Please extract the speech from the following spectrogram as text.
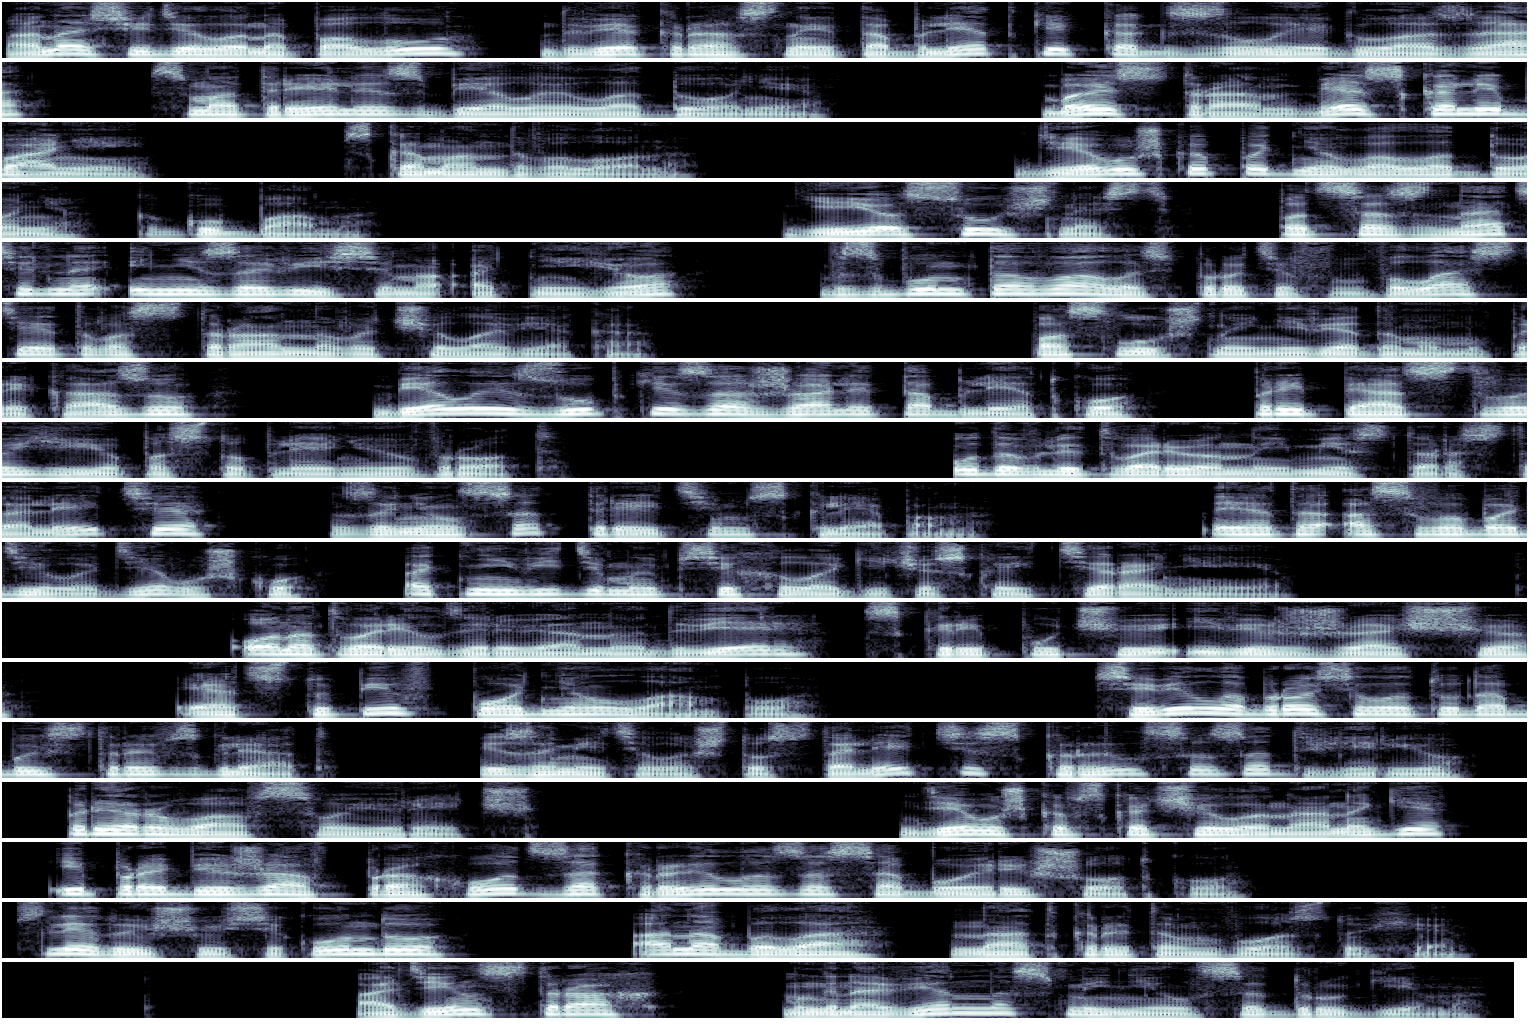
Она сидела на полу, две красные таблетки, как злые глаза, смотрели с белой ладони. «Быстро, без колебаний!» — скомандовал он. Девушка подняла ладонь к губам. Ее сущность, подсознательно и независимо от нее, взбунтовалась против власти этого странного человека. Послушный неведомому приказу, белые зубки зажали таблетку, препятствуя ее поступлению в рот. Удовлетворенный мистер Столетия занялся третьим склепом. Это освободило девушку от невидимой психологической тирании. Он отворил деревянную дверь, скрипучую и визжащую, и, отступив, поднял лампу. Севилла бросила туда быстрый взгляд и заметила, что Столетти скрылся за дверью, прервав свою речь. Девушка вскочила на ноги и, пробежав проход, закрыла за собой решетку. В следующую секунду она была на открытом воздухе. Один страх мгновенно сменился другим.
